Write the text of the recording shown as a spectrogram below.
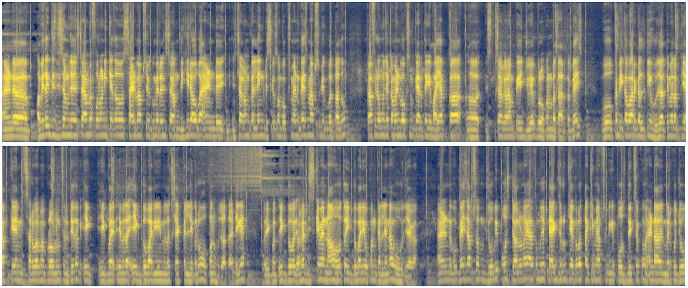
एंड अभी तक जिसने मुझे इंस्टाग्राम पे फॉलो नहीं किया तो साइड में आप सभी को मेरा इंस्टाग्राम दिख ही रहा होगा। एंड इंस्टाग्राम का लिंक डिस्क्रिप्शन बॉक्स में। एंड गाइस मैं आप सभी को बता दूँ, काफ़ी लोग मुझे कमेंट बॉक्स में कह रहे थे कि भाई आपका इंस्टाग्राम पेज जो है ब्रोकन बता रहा तो गाइस वो कभी कभार गलती हो जाती है मतलब कि आपके सर्वर में प्रॉब्लम चलती है तो एक एक बार मतलब एक दो बार मतलब चेक कर लिया करो ओपन हो जाता है, ठीक है? तो एक बार, एक दो अगर जिसके में ना हो तो एक दो बार ओपन कर लेना, वो हो जाएगा। एंड गाइज़ आप सब जो भी पोस्ट डालो ना यार तो मुझे टैग ज़रूर किया करो, ताकि मैं आप सभी के पोस्ट देख सकूँ। एंड मेरे को जो,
